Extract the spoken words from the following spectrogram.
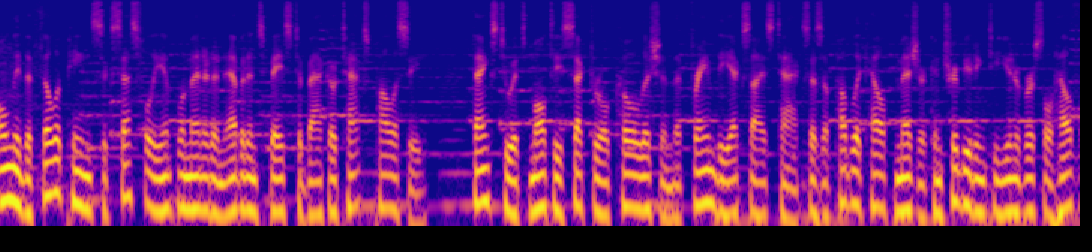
only the Philippines successfully implemented an evidence-based tobacco tax policy, thanks to its multi-sectoral coalition that framed the excise tax as a public health measure contributing to universal health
